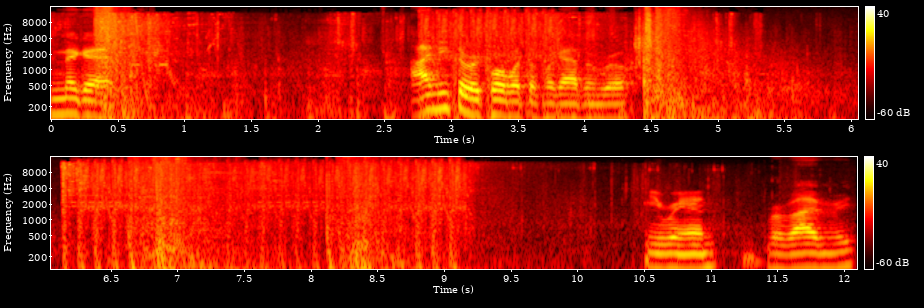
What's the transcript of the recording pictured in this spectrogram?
Nigga. I need to record what the fuck happened, bro. He ran. Revive me.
